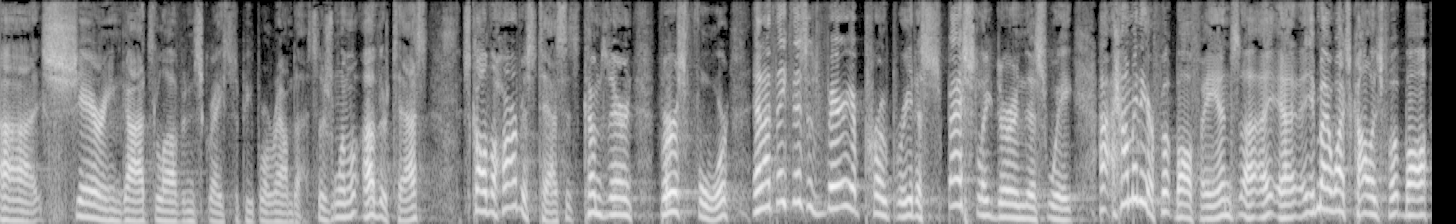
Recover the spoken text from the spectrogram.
uh, sharing God's love and His grace to people around us. There's one other test. It's called the harvest test. It comes there in verse 4. And I think this is very appropriate, especially during this week. Uh, how many are football fans? Uh, uh, anybody watch college football?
